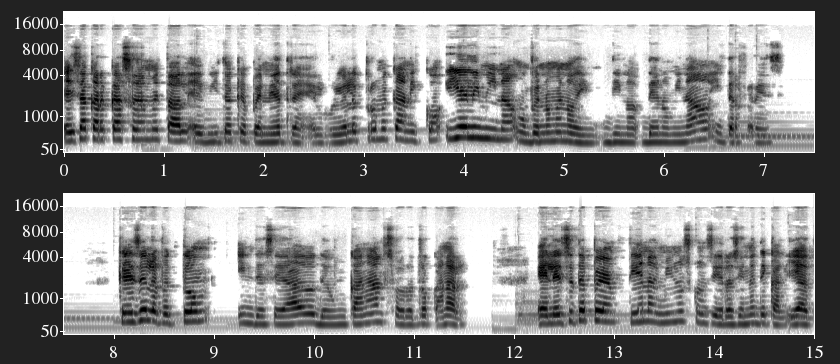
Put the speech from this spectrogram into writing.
Esa carcasa de metal evita que penetre el ruido electromecánico y elimina un fenómeno denominado interferencia, que es el efecto indeseado de un canal sobre otro canal. El STP tiene las mismas consideraciones de calidad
